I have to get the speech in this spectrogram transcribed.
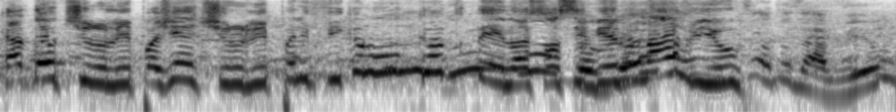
Cadê o Tirulipa? Gente, o Tirulipa ele fica no canto dele, nós só se vê no navio. Só no navio.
